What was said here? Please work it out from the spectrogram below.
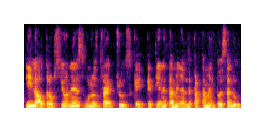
Y la otra opción es unos drive-thrus que, que, tiene también el Departamento de Salud.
